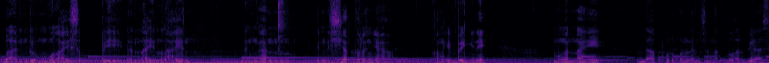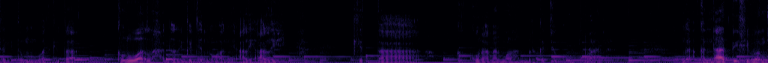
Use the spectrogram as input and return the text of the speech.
Bandung mulai sepi dan lain-lain dengan inisiatornya Kang Ibeng ini mengenai dapur online sangat luar biasa gitu membuat kita keluarlah dari kejenuhannya alih-alih. Kita kekurangan malahan berkecukupan. Nggak akan dati sih bang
